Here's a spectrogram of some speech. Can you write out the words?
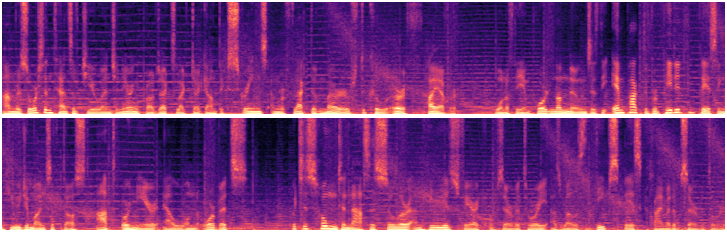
and resource intensive geoengineering projects like gigantic screens and reflective mirrors to cool Earth. However, one of the important unknowns is the impact of repeatedly placing huge amounts of dust at or near L1 orbits, which is home to NASA's Solar and Heliospheric Observatory as well as the Deep Space Climate Observatory.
